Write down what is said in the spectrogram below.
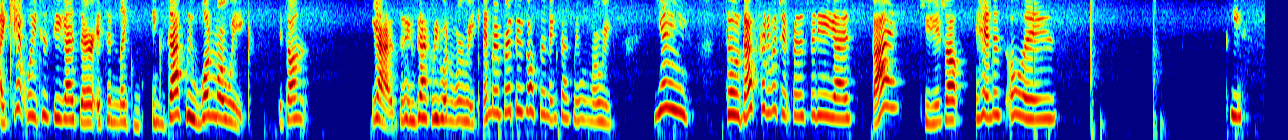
I can't wait to see you guys there. It's in like exactly one more week. It's on, yeah, it's in exactly one more week, and my birthday's also in exactly one more week. Yay! So that's pretty much it for this video, guys. Bye! Cutie out, and as always, peace.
